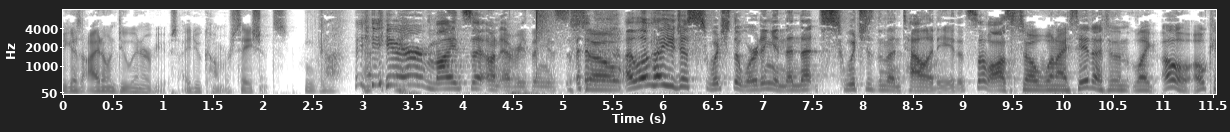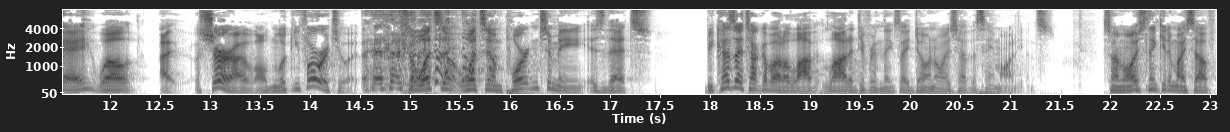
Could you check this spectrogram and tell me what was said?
because I don't do interviews. I do conversations. Your mindset on everything is so. I love how you just switch the wording and then that switches the mentality. That's so awesome. So when I say that to them, like, oh, okay, well, I sure, I, am looking forward to it. so what's what's important to me is that because I talk about a lot, lot of different things, I don't always have the same audience. So I'm always thinking to myself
